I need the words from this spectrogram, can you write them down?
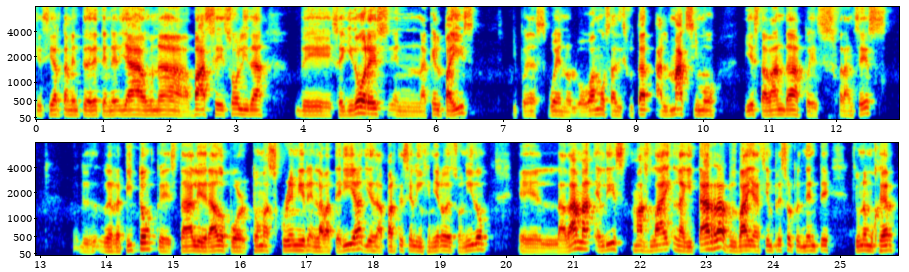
que ciertamente debe tener ya una base sólida de seguidores en aquel país. Y pues bueno, lo vamos a disfrutar al máximo. Y esta banda, pues francés, le, repito, que está liderado por Thomas Kremer en la batería y aparte es el ingeniero de sonido. la dama Elise Maslay en la guitarra, pues vaya, siempre es sorprendente que una mujer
